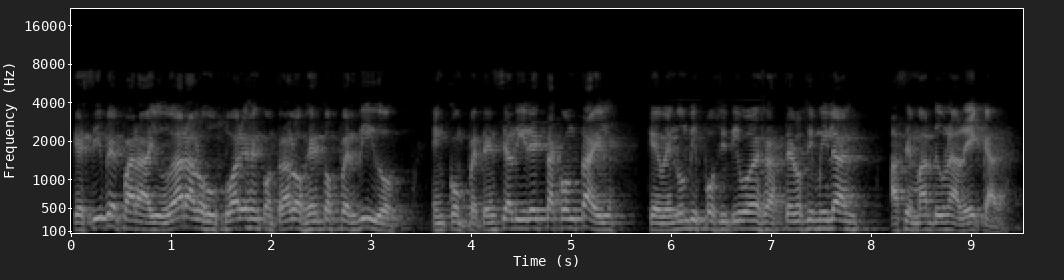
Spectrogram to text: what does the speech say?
que sirve para ayudar a los usuarios a encontrar objetos perdidos en competencia directa con Tile, que vende un dispositivo de rastreo similar hace más de una década.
